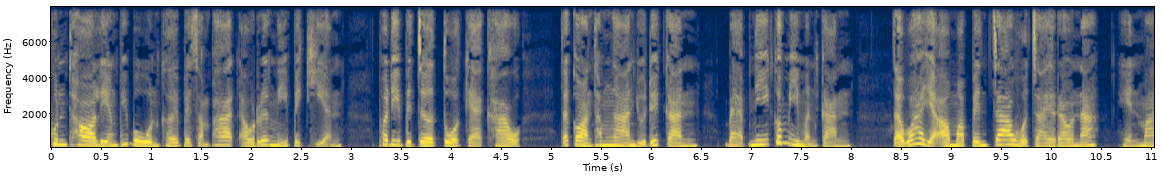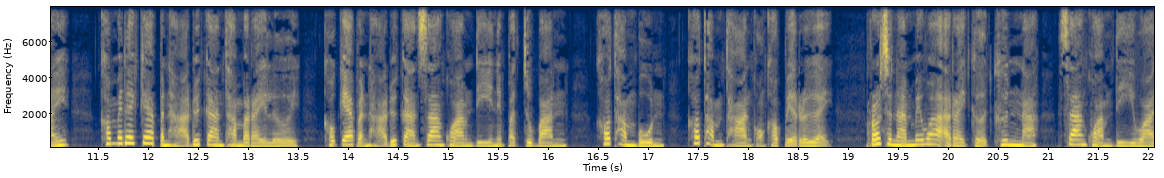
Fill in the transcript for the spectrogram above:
คุณทอเลียงพี่บูลเคยไปสัมภาษณ์เอาเรื่องนี้ไปเขียน พอดีไปเจอตัวแกเข้า แต่ก่อนทำงานอยู่ด้วยกัน แบบนี้ก็มีเหมือนกัน แต่ว่าอย่าเอามาเป็นเจ้าหัวใจเรานะ เห็นไหมเขาไม่ได้แก้ปัญหาด้วยการทำอะไรเลย เขาแก้ปัญหาด้วยการสร้างความดีในปัจจุบัน เขาทำบุญ เขาทำทานของเขาไปเรื่อย เพราะฉะนั้นไม่ว่าอะไรเกิดขึ้นนะ สร้างความดีไว้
